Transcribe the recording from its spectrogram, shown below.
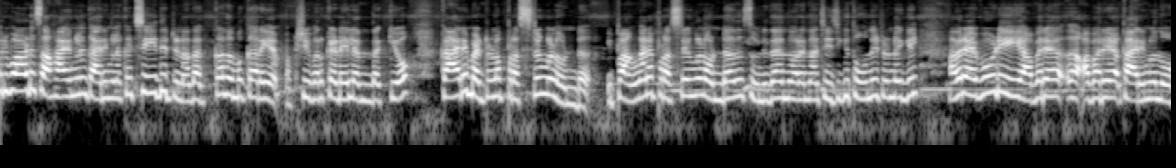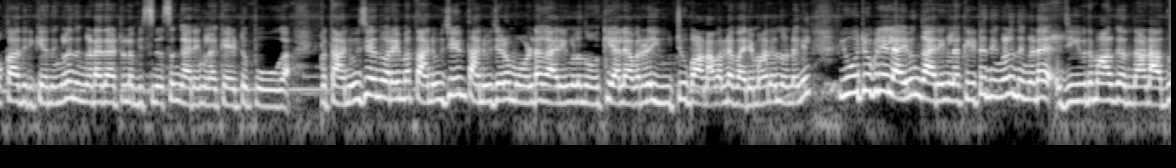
ഒരുപാട് സഹായങ്ങളും കാര്യങ്ങളൊക്കെ ചെയ്തിട്ടുണ്ട്. അതൊക്കെ നമുക്കറിയാം. പക്ഷെ ഇവർക്കിടയിൽ എന്തൊക്കെയോ കാര്യമായിട്ടുള്ള പ്രശ്നങ്ങളുണ്ട്. ഇപ്പം അങ്ങനെ പ്രശ്നങ്ങളുണ്ട് എന്ന് സുനിത എന്ന് പറയുന്ന ആ ചേച്ചിക്ക് തോന്നിയിട്ടുണ്ടെങ്കിൽ അവർ അവോയ്ഡ് ചെയ്യുക. അവരെ അവരെ കാര്യങ്ങൾ നോക്കാതിരിക്കുക. നിങ്ങൾ നിങ്ങളുടേതായിട്ടുള്ള ബിസിനസ്സും കാര്യങ്ങളൊക്കെ ആയിട്ട് പോവുക. ഇപ്പോൾ തനൂജ എന്ന് പറയുമ്പോൾ തനൂജയും തനൂജയുടെ മോളുടെ കാര്യങ്ങൾ നോക്കിയാൽ അവരുടെ യൂട്യൂബാണ് അവരുടെ വരുമാനം എന്നുണ്ടെങ്കിൽ യൂട്യൂബിലെ ലൈവും കാര്യങ്ങളൊക്കെ ഇട്ട് നിങ്ങൾ നിങ്ങളുടെ ജീവിതമാർഗം എന്താണ്? അത്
